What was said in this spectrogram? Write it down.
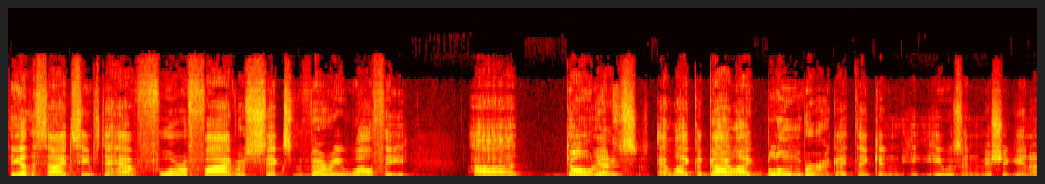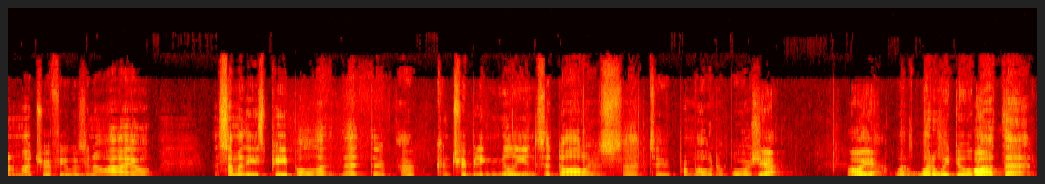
the other side seems to have four or five or six very wealthy uh, donors, yes. Like a guy like Bloomberg. I think in, he, he was in Michigan. I'm not sure if he was in Ohio some of these people uh, that are, are, contributing millions of dollars uh, to promote abortion. Yeah. Oh, yeah. What, what do we do about oh, that?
